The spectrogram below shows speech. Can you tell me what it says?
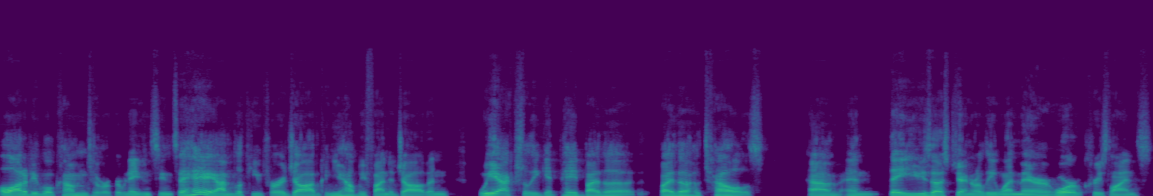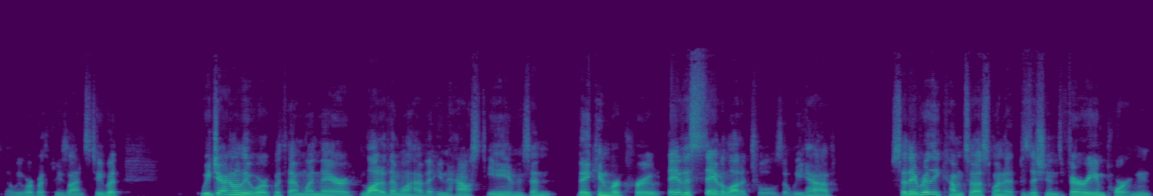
a lot of people come to a recruitment agency and say, "Hey, I'm looking for a job. Can you help me find a job?" And we actually get paid by the by the hotels, um, and they use us generally when they're or cruise lines. We work with cruise lines too, but we generally work with them when they're. A lot of them will have in-house teams and they can recruit. They have a, they have a lot of tools that we have so they really come to us when a position is very important.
